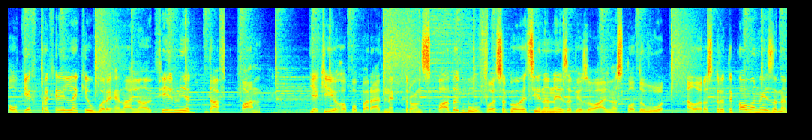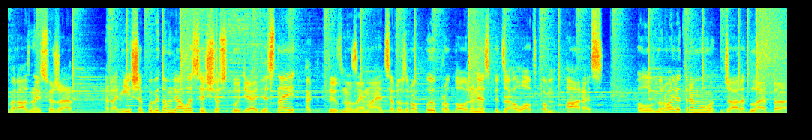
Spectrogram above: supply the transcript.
полких прихильників в оригінальному фільмі Daft Punk. Як і його попередник Трон Спадок був високо оцінений за візуальну складову, але розкритикований за невиразний сюжет. Раніше повідомлялося, що студія Disney активно займається розробкою продовження з підзаголовком Арес. Головну роль отримав Джаред Лето,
